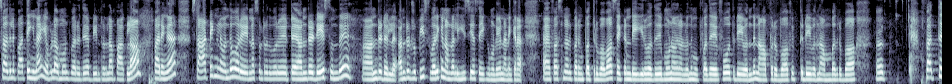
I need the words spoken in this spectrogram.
ஸோ அதில் பார்த்தீங்கன்னா எவ்வளோ அமௌண்ட் வருது அப்படின்றதெல்லாம் பார்க்கலாம் பாருங்கள் ஸ்டார்டிங்கில் வந்து ஒரு என்ன சொல்கிறது ஒரு ஹண்ட்ரட் டேஸ் வந்து ஹண்ட்ரட் இல்லை ஹண்ட்ரட் ருபீஸ் வரைக்கும் நம்மளால் ஈஸியாக சேர்க்க முடியும்னு நினைக்கிறேன். ஃபர்ஸ்ட் நாள் பாருங்கள் பத்து ரூபாவா? செகண்ட் டே இருபது மூணாவது நாள் வந்து முப்பது ஃபோர்த் டே வந்து நாற்பது ரூபா ஃபிஃப்த் டே வந்து ஐம்பது ரூபா பத்து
